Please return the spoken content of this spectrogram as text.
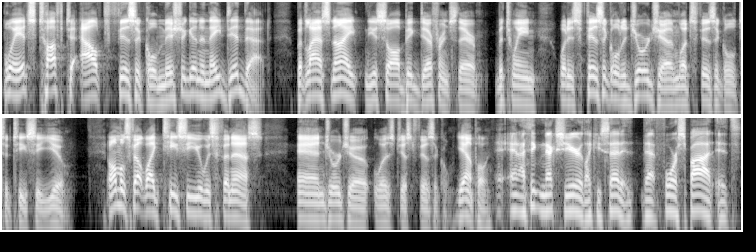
boy, it's tough to out physical Michigan, and they did that. But last night you saw a big difference there between what is physical to Georgia and what's physical to TCU. It almost felt like TCU was finesse and Georgia was just physical. Yeah, Paul. And I think next year, like you said, that four spot, it's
